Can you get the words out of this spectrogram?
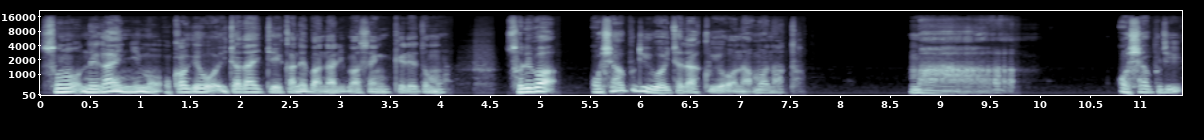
その願いにもおかげをいただいていかねばなりませんけれどもそれはおしゃぶりをいただくようなものと。まあおしゃぶり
